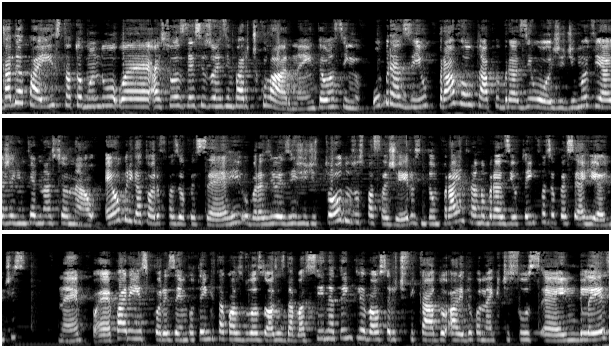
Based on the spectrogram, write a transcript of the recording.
cada país está tomando é, as suas decisões em particular, né? Então, assim, o Brasil, para voltar para o Brasil hoje de uma viagem internacional, é obrigatório fazer o PCR. O Brasil exige de todos os passageiros, então, para entrar no Brasil, tem que fazer o PCR antes né? É, Paris, por exemplo, tem que estar com as duas doses da vacina, tem que levar o certificado ali do Connect SUS é, em inglês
